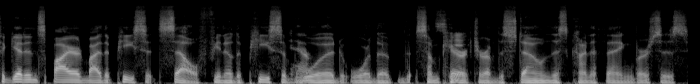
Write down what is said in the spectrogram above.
to get inspired by the piece itself, you know, the piece of yeah. wood or the, the some See. character of the stone, this kind of thing. Versus,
